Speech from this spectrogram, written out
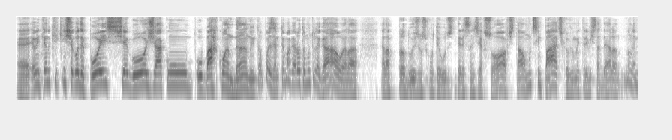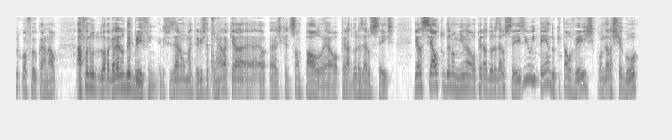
é, eu entendo que quem chegou depois chegou já com o barco andando. Então, por exemplo, tem uma garota muito legal, ela, ela produz uns conteúdos interessantes de airsoft e tal, muito simpática. Eu vi uma entrevista dela, não lembro qual foi o canal. Ah, foi no, da galera do Debriefing. Eles fizeram uma entrevista com ela que ela, é, é, acho que é de São Paulo, é a Operadora 06. E ela se autodenomina Operadora 06. E eu entendo que talvez quando ela chegou,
